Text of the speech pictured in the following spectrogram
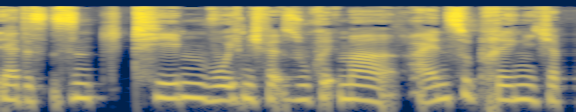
ja, das sind Themen, wo ich mich versuche immer einzubringen. Ich habe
